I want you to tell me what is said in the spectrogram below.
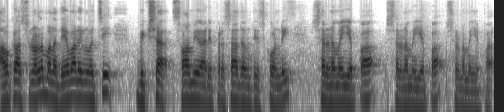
అవకాశం ఉన్న మన దేవాలయం వచ్చి భిక్ష స్వామివారి ప్రసాదం తీసుకోండి. శరణమయ్యప్ప శరణమయ్యప్ప శరణమయ్యప్ప.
